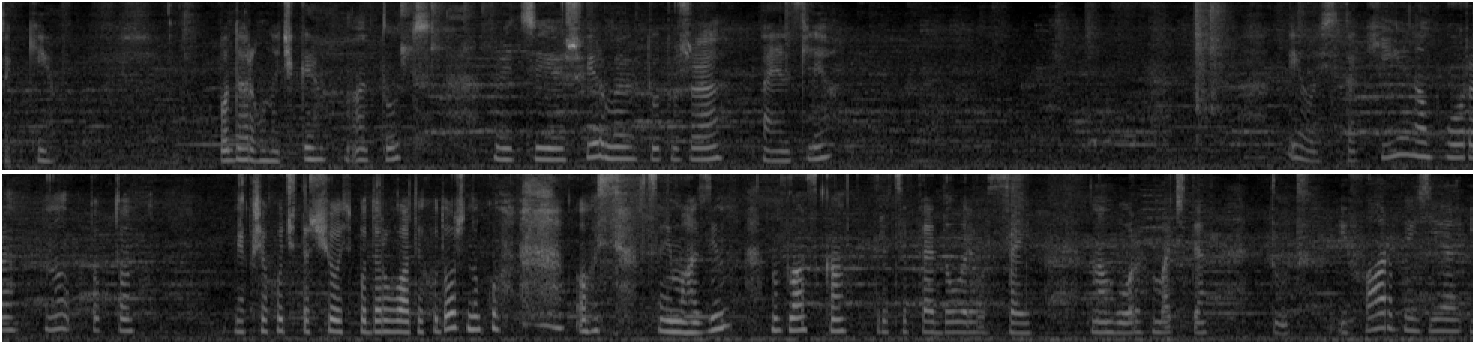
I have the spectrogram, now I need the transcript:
Такі подаруночки. А тут від цієї ж фірми тут вже пензлі. І ось такі набори. Ну, тобто, якщо хочете щось подарувати художнику, ось в цей магазин, будь ласка, 35 доларів ось цей набор. Бачите, тут і фарби є, і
